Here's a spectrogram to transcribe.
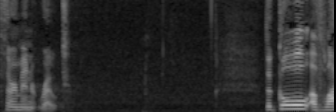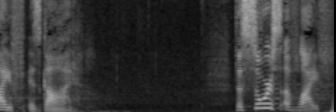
Thurman wrote. The goal of life is God. The source of life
